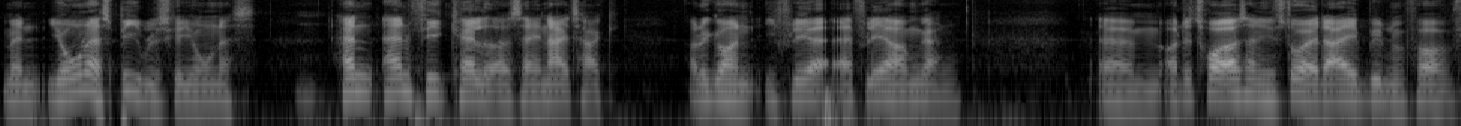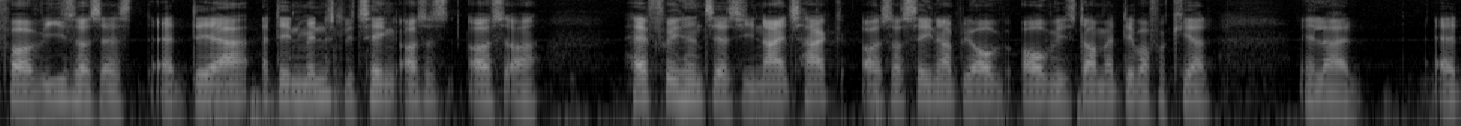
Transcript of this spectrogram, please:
Men Jonas, bibelske Jonas, mm. han, han fik kaldet og sagde nej tak. Og det gjorde han i flere, af flere omgange. Um, og det tror jeg også er en historie, der er i Bibelen for, for at vise os, at, at, det er, at det er en menneskelig ting også, også at have friheden til at sige nej tak, og så senere blive overbevist om, at det var forkert, eller at, at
